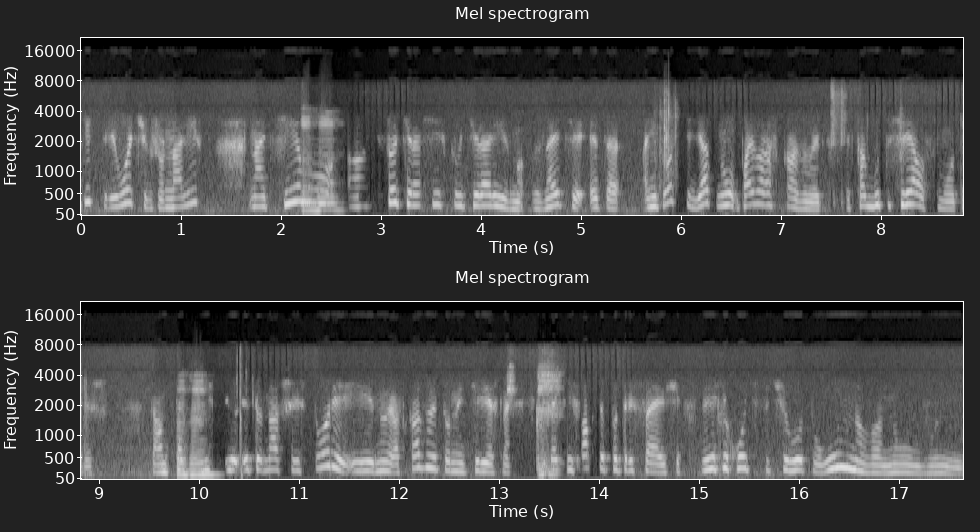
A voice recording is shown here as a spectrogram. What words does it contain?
гид, переводчик, журналист на тему угу. истоки российского терроризма. Вы знаете, это они просто сидят, ну, Павел рассказывает, это как будто сериал смотришь. Там uh такие, это наша история, и ну и рассказывает он интересно. И такие факты потрясающие. Но если хочется чего-то умного, ну вы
